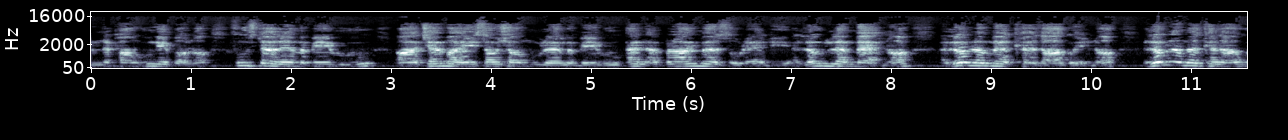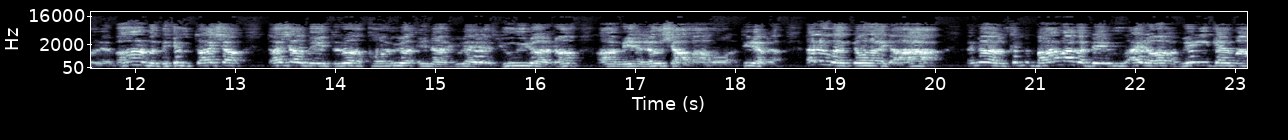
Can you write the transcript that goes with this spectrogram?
2000ခုနှစ်ပေါ့နော် food stamp လည်းမပေးဘူးအာချမ်းမာရေးစောင့်ရှောက်မှုလည်းမပေးဘူး unemployment ဆိုတဲ့ဒီအလုပ်လက်မဲ့နော်အလုပ်လက်မဲ့ခံစား권နော်အလုပ်လက်မဲ့ခံစား권လည်းဘာမှမပေးဘူးတွားလျှောက်တွားလျှောက်ပြီးသူတို့ကခေါ်ပြီးတော့ interview လိုက်တယ် view ပြီးတော့နော်အာမင်းအလုပ်ရှာပါပေါ့သိတယ်မလားအဲ့လိုပဲပြောလိုက်တာအဲ့တော့ဘာမှမပေးဘူးအဲ့တော့အမေရိကန်မှာ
